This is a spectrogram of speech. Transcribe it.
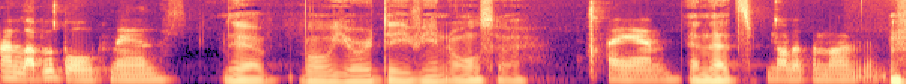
I love a bald man. Yeah, well, you're a deviant also, I am and that's not at the moment.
